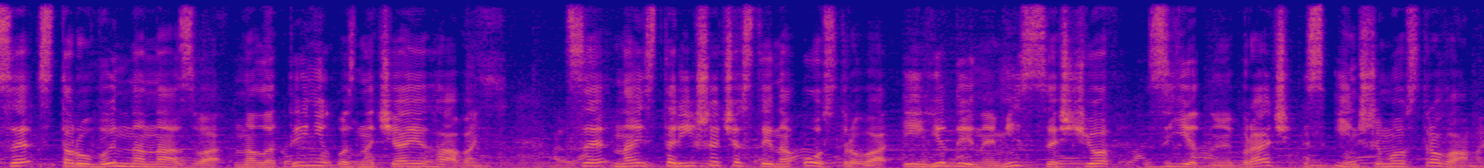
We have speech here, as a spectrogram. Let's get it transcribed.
Це старовинна назва. На латині означає гавань. Це найстаріша частина острова і єдине місце, що з'єднує брач з іншими островами.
